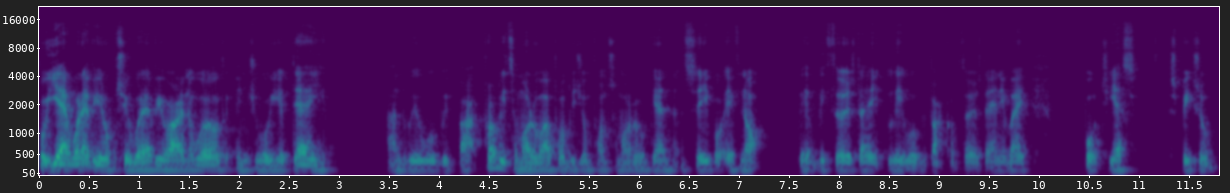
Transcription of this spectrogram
But yeah, whatever you're up to, wherever you are in the world, enjoy your day. And we will be back probably tomorrow. I'll probably jump on tomorrow again and see. But if not, it'll be Thursday. Lee will be back on Thursday anyway. But yes, speak soon.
